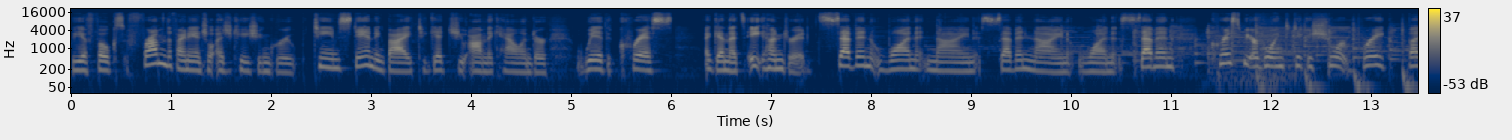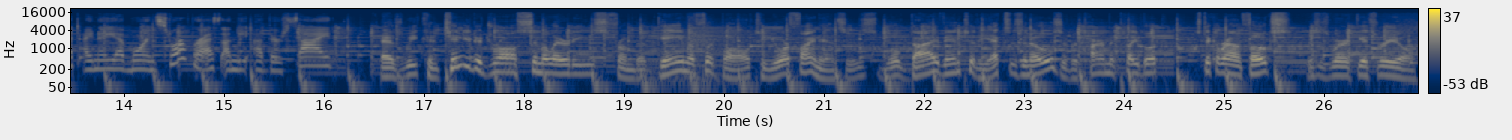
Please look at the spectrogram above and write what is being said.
We have folks from the Financial Education Group team standing by to get you on the calendar with Chris. Again, that's 800 719 7917. Chris, we are going to take a short break, but I know you have more in store for us on the other side. As we continue to draw similarities from the game of football to your finances, we'll dive into the X's and O's of retirement playbook. Stick around, folks. This is where it gets real.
